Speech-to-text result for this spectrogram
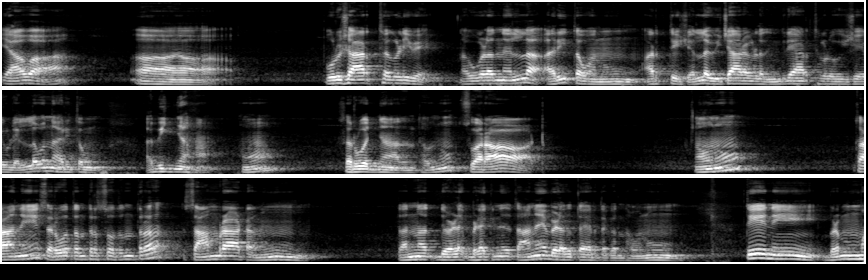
ಯಾವ ಪುರುಷಾರ್ಥಗಳಿವೆ, ಅವುಗಳನ್ನೆಲ್ಲ ಅರಿತವನು. ಅರ್ಥೇಶು ಎಲ್ಲ ವಿಚಾರಗಳನ್ನು, ಇಂದ್ರಿಯಾರ್ಥಗಳು, ವಿಷಯಗಳು ಎಲ್ಲವನ್ನು ಅರಿತವನು. ಅಭಿಜ್ಞ ಹಾಂ ಸರ್ವಜ್ಞ ಆದಂಥವನು ಸ್ವರಾಟ್. ಅವನು ತಾನೇ ಸರ್ವತಂತ್ರ ಸ್ವತಂತ್ರ ಸಾಮ್ರಾಟನು. ತನ್ನ ಬೆಳ, ಬೆಳಕಿನಿಂದ ತಾನೇ ಬೆಳಗುತ್ತಾ ಇರತಕ್ಕಂಥವನು. ತೇನೇ ಬ್ರಹ್ಮ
